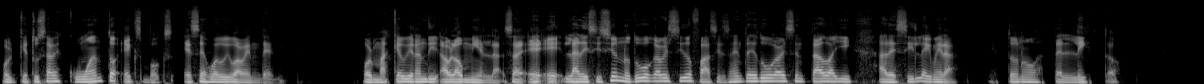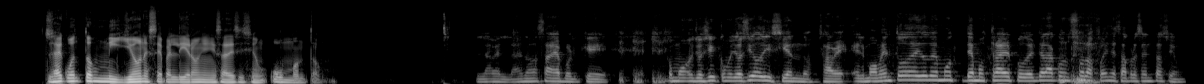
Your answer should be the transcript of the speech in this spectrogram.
Porque tú sabes cuánto Xbox ese juego iba a vender. Por más que hubieran hablado mierda. Eh, eh, la decisión no tuvo que haber sido fácil. Esa gente tuvo que haber sentado allí a decirle, mira, esto no va a estar listo. ¿Tú sabes cuántos millones se perdieron en esa decisión? Un montón. La verdad, no sabe porque como yo como yo sigo diciendo, ¿sabes? El momento de ellos demo- demostrar el poder de la consola fue en esa presentación.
